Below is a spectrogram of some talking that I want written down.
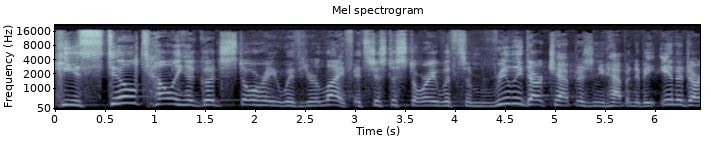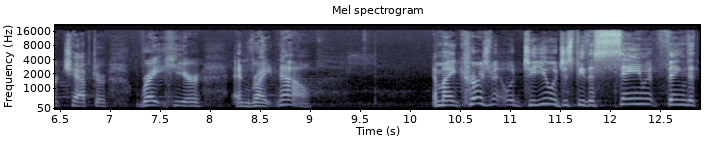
He is still telling a good story with your life. It's just a story with some really dark chapters, and you happen to be in a dark chapter right here and right now. And my encouragement to you would just be the same thing that,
